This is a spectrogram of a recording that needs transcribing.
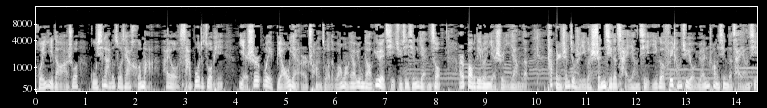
回忆到啊，说古希腊的作家荷马。还有萨波的作品也是为表演而创作的，往往要用到乐器去进行演奏，而鲍勃迪伦也是一样的，他本身就是一个神奇的采样器，一个非常具有原创性的采样器，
